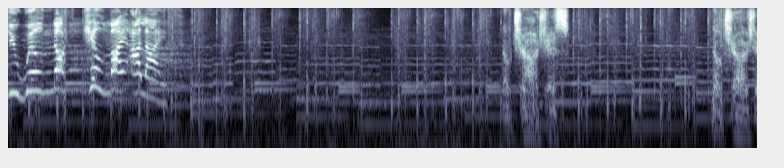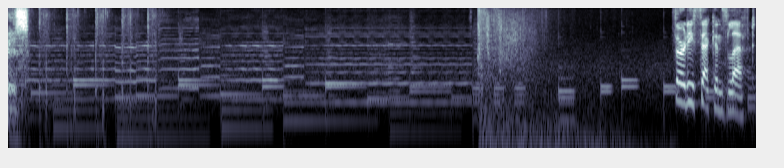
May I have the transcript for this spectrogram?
You will not kill my allies! No charges. No charges. Thirty seconds left.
